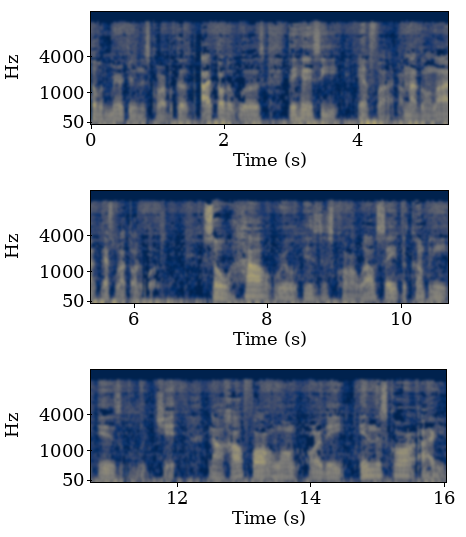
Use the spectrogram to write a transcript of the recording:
of American in this car because I thought it was the Hennessy F5. I'm not gonna lie, that's what I thought it was. So how real is this car? Well, I'll say the company is legit. Now, how far along are they in this car? I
